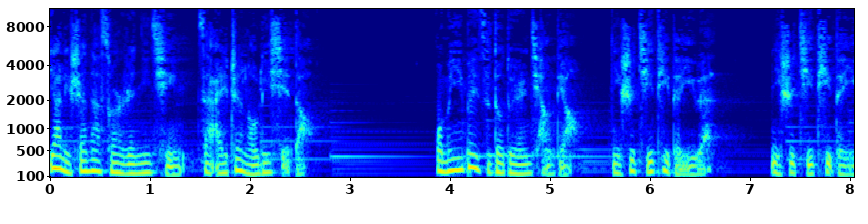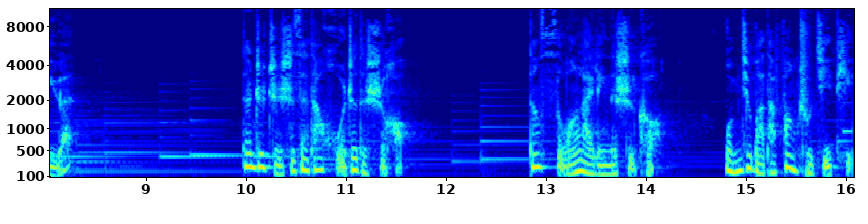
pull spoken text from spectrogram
亚历山大·索尔仁尼琴在《癌症楼》里写道：“我们一辈子都对人强调，你是集体的一员，你是集体的一员。但这只是在他活着的时候。当死亡来临的时刻，我们就把他放出集体。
